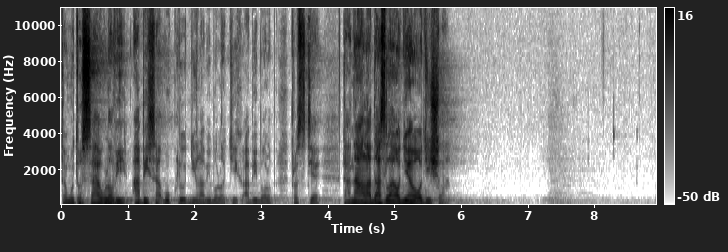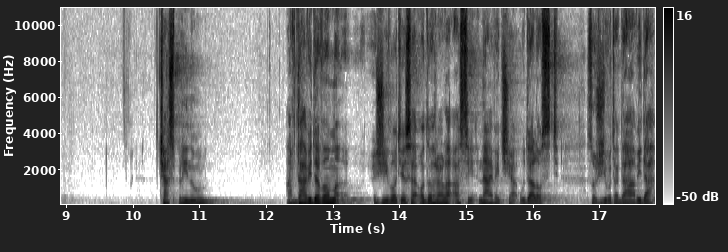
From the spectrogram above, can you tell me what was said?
tomuto Saulovi, aby sa ukludnil, aby bolo ticho, aby bolo proste tá nálada zlá od neho odišla. Čas plynul a v Dávidovom živote sa odohrala asi najväčšia udalosť zo života Dávida,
